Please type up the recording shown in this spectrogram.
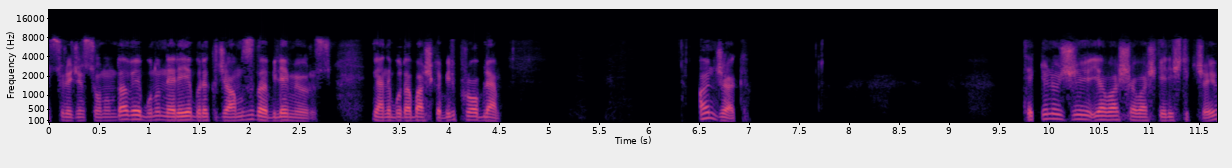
sürecin sonunda ve bunu nereye bırakacağımızı da bilemiyoruz. Yani bu da başka bir problem. Ancak teknoloji yavaş yavaş geliştikçe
